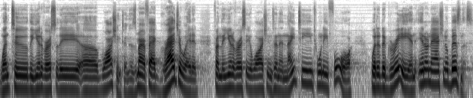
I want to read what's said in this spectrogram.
went to the University of Washington. As a matter of fact, graduated from the University of Washington in 1924 with a degree in international business.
